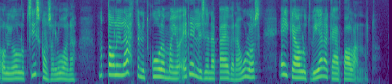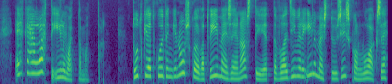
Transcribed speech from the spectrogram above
oli ollut siskonsa luona, mutta oli lähtenyt kuulemma jo edellisenä päivänä ulos, eikä ollut vieläkään palannut. Ehkä hän lähti ilmoittamatta. Tutkijat kuitenkin uskoivat viimeiseen asti, että Vladimir ilmestyy siskon luokse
